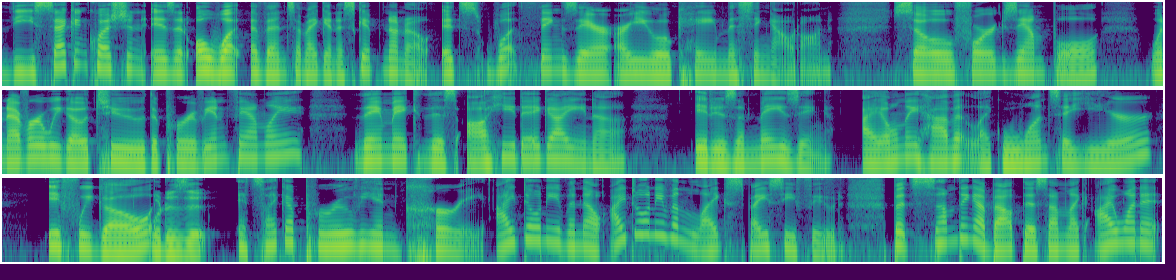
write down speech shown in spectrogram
the second question isn't oh what events am i going to skip no no it's what things there are you okay missing out on so for example whenever we go to the Peruvian family, they make this ají de gallina. It is amazing. I only have it like once a year. If we go, what is it it's like a Peruvian curry. I don't even know. I don't even like spicy food, but something about this, I'm like, I want it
